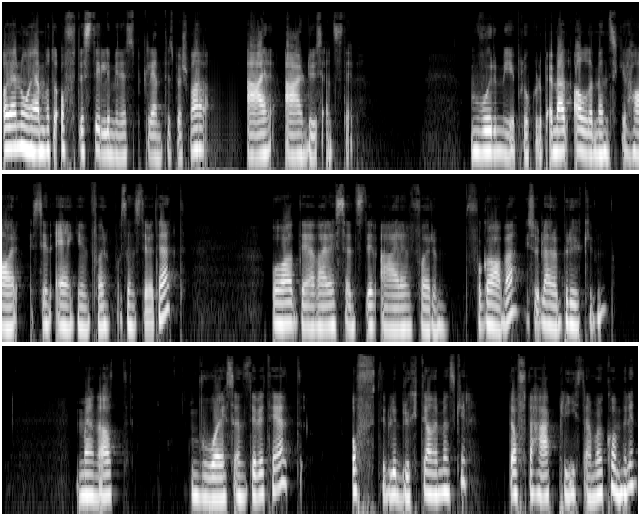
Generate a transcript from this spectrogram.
Og det er noe jeg måtte ofte stille mine klienter spørsmål er er du sensitiv. Hvor mye plukker du opp? Jeg mener at alle mennesker har sin egen form for sensitivitet. Og at det å være sensitiv er en form for gave, hvis du lærer å bruke den. Men at vår sensitivitet ofte blir brukt i andre mennesker. Det er ofte her pleaseren vår kommer inn.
